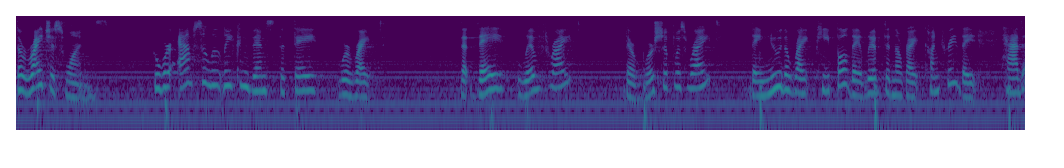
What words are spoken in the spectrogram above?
The righteous ones who were absolutely convinced that they were right, that they lived right, their worship was right, they knew the right people, they lived in the right country, they had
